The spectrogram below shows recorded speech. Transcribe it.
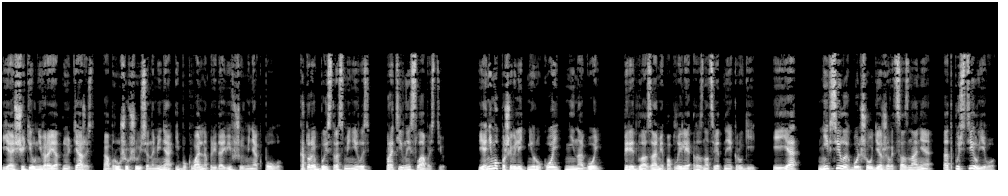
Я ощутил невероятную тяжесть, обрушившуюся на меня и буквально придавившую меня к полу, которая быстро сменилась противной слабостью. Я не мог пошевелить ни рукой, ни ногой. Перед глазами поплыли разноцветные круги, и я, не в силах больше удерживать сознание, отпустил его,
